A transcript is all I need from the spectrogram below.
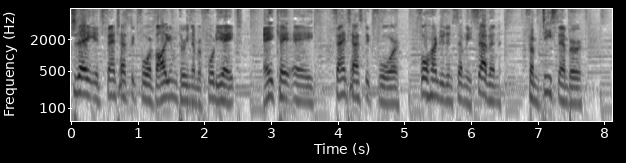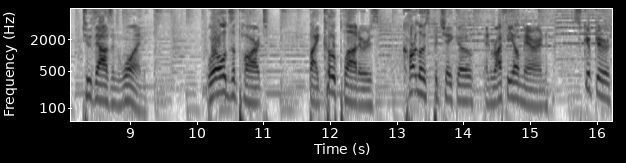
Today it's Fantastic Four Volume 3 number 48, aka Fantastic Four 477 from December 2001. Worlds Apart by co-plotters Carlos Pacheco and Rafael Marin, scripter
